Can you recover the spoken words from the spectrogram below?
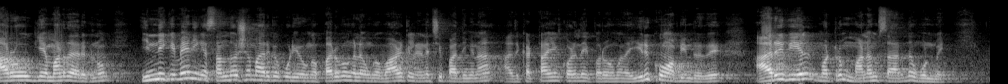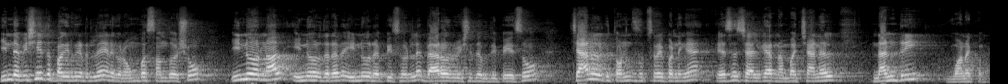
ஆரோக்கியமானதாக இருக்கணும். இன்றைக்குமே நீங்கள் சந்தோஷமாக இருக்கக்கூடிய உங்கள் பருவங்களை உங்கள் வாழ்க்கையில் நினச்சி பார்த்தீங்கன்னா அது கட்டாயம் குழந்தை பருவமாக தான் இருக்கும் அப்படின்றது அறிவியல் மற்றும் மனம் சார்ந்த உண்மை. இந்த விஷயத்தை பகிர்ந்துக்கிறதுல எனக்கு ரொம்ப சந்தோஷம். இன்னொரு நாள் இன்னொரு தடவை இன்னொரு எபிசோடில் வேற ஒரு விஷயத்தை பற்றி பேசுவோம். சேனலுக்கு தொடர்ந்து சப்ஸ்கிரைப் பண்ணுங்கள் எஸ்எஸ் சைல்ட் கேர் நம்ம சேனல் நன்றி வணக்கம்.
